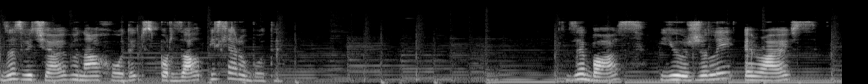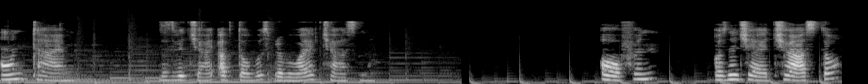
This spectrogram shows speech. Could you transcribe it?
Зазвичай вона ходить в спортзал після роботи. The bus usually arrives on time. Зазвичай автобус прибуває вчасно. Often означає часто,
